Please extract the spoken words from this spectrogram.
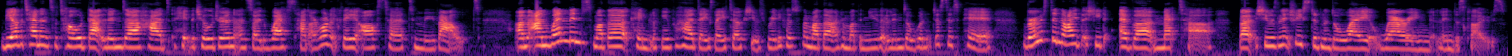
The other tenants were told that Linda had hit the children and so the West had ironically asked her to move out. Um, and when Linda's mother came looking for her days later, because she was really close to the mother and her mother knew that Linda wouldn't just disappear, Rose denied that she'd ever met her, but she was literally stood in the doorway wearing Linda's clothes.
